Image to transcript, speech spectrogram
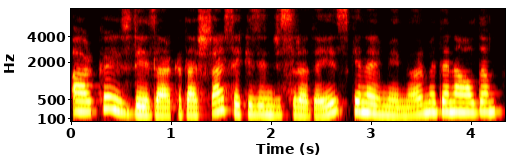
Arka yüzdeyiz arkadaşlar. 8. sıradayız. Kenar ilmeğimi örmeden aldım.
